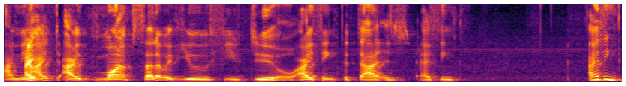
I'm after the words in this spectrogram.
I mean, I, I- to upset it with you if you do. I think that that is, I think, I think,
